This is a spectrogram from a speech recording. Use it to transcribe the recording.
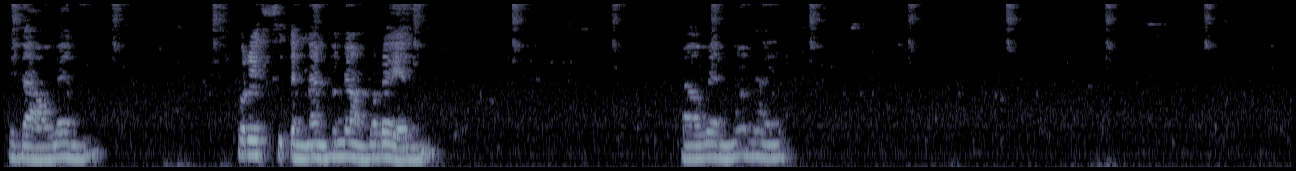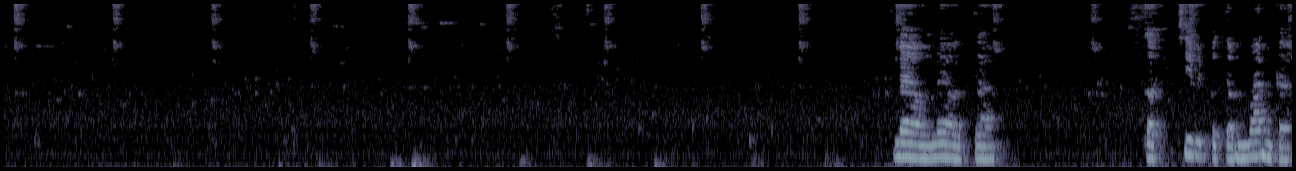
ไปดาวแว่นก็ได้สิอันนั้นเพื่อนยังก็ได้ดาวแว่นมาไหน แล้วแล้วจะกับชีวิตประจำวันกับ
